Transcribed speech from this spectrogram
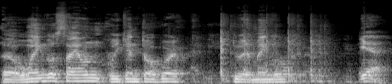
Uh, Wango Scion, we can top work to a mango. Yeah,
